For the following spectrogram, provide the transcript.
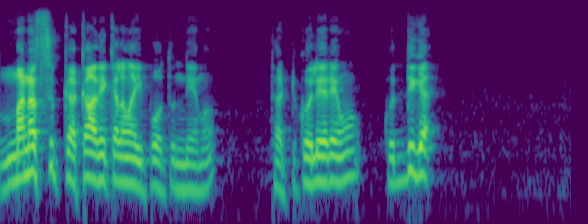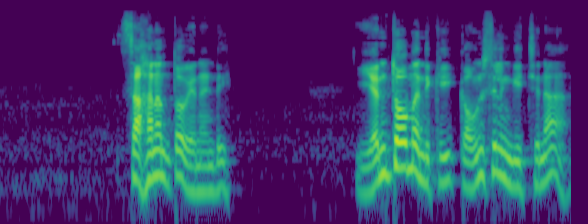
మనస్సు కకావికలం అయిపోతుందేమో తట్టుకోలేరేమో కొద్దిగా సహనంతో వినండి. ఎంతోమందికి కౌన్సిలింగ్ ఇచ్చిన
